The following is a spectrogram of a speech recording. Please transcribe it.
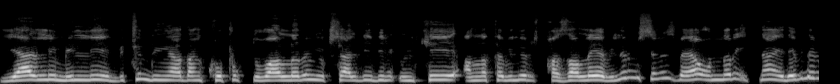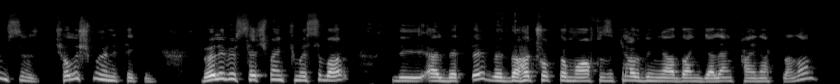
yerli, milli, bütün dünyadan kopuk duvarların yükseldiği bir ülkeyi anlatabilir, pazarlayabilir misiniz veya onları ikna edebilir misiniz? Çalışmıyor nitekim. Böyle bir seçmen kümesi var e, elbette ve daha çok da muhafazakar dünyadan gelen kaynaklanan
